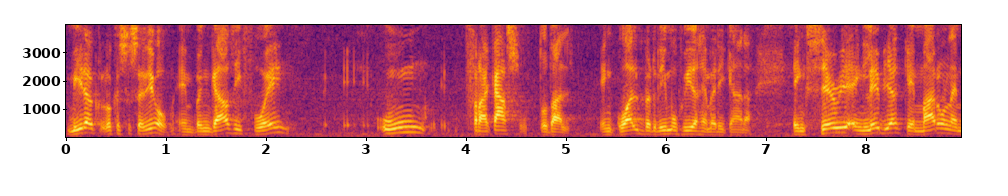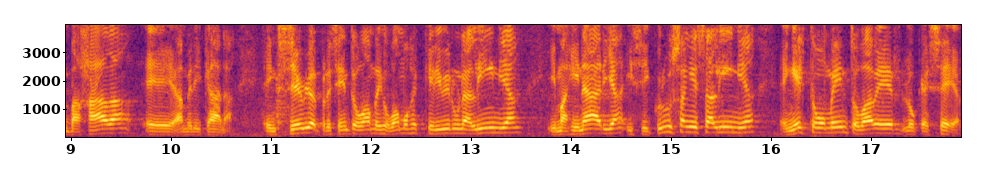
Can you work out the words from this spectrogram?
mira lo que sucedió. En Benghazi fue eh, un fracaso total, en cual perdimos vidas americanas. En Siria, en Libia, quemaron la embajada eh, americana. En Siria, el presidente Obama dijo, vamos a escribir una línea imaginaria y si cruzan esa línea, en este momento va a haber lo que sea.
